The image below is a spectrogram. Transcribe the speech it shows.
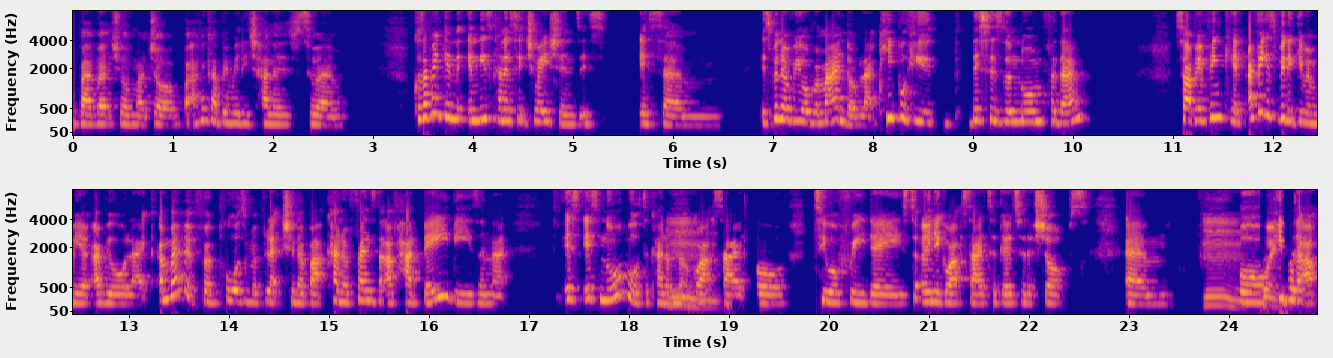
by virtue of my job, but I think I've been really challenged to um because I think in in these kind of situations, it's it's um it's been a real reminder of like people who this is the norm for them. So I've been thinking, I think it's really given me a, a real like a moment for pause and reflection about kind of friends that I've had babies and like it's it's normal to kind of not go Mm. outside for two or three days, to only go outside to go to the shops. Um, Mm, or point. people that are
